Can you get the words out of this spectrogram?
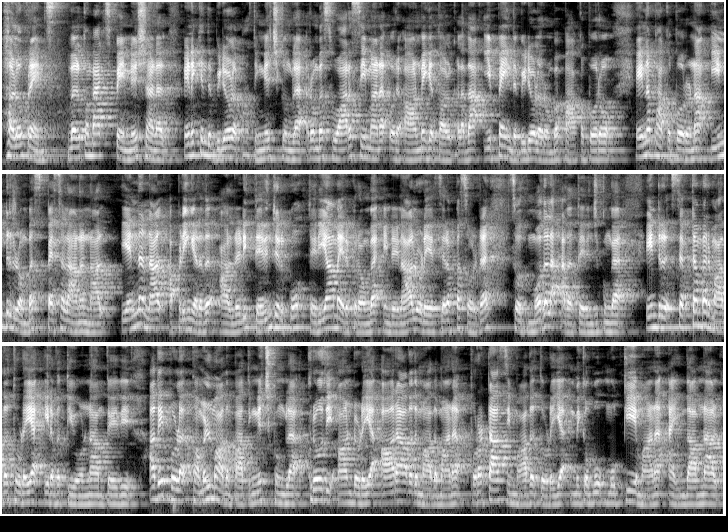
Hello friends welcome back Spain news channel எனக்கு இந்த வீடியோவில் பார்த்தீங்கன்னு வச்சுக்கோங்களேன் ரொம்ப சுவாரஸ்யமான ஒரு ஆன்மீக தாள்களை தான் இப்போ இந்த வீடியோவில் ரொம்ப பார்க்க போகிறோம் என்ன பார்க்க போகிறோன்னா இன்று ரொம்ப ஸ்பெஷலான நாள். என்ன நாள் அப்படிங்கிறது ஆல்ரெடி தெரிஞ்சிருக்கும் தெரியாமல் இருக்கிறவங்க இன்றைய நாளுடைய சிறப்பை சொல்கிறேன் ஸோ முதல்ல அதை தெரிஞ்சுக்குங்க. இன்று செப்டம்பர் மாதத்துடைய இருபத்தி ஒன்றாம் தேதி. அதே போல் தமிழ் மாதம் பார்த்தீங்கன்னு வச்சுக்கோங்களேன் குரோதி ஆண்டுடைய ஆறாவது மாதமான புரட்டாசி மாதத்துடைய மிகவும் முக்கியமான ஐந்தாம் நாள்.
